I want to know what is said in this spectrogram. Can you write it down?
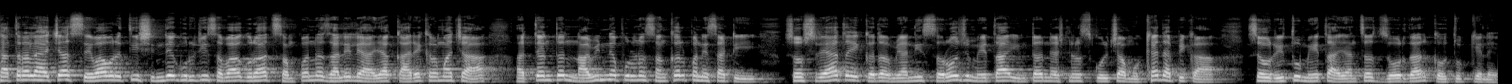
छात्रालयाच्या सेवाव्रती शिंदे गुरुजी सभागृहात संपन्न झालेल्या या कार्यक्रमाच्या अत्यंत नाविन्यपूर्ण संकल्पनेसाठी सौ श्रेयाताई कदम यांनी सरोज मेहता इंटरनॅशनल स्कूलच्या मुख्याध्यापिका सौ रितू मेहता यांचं जोरदार कौतुक केलंय.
